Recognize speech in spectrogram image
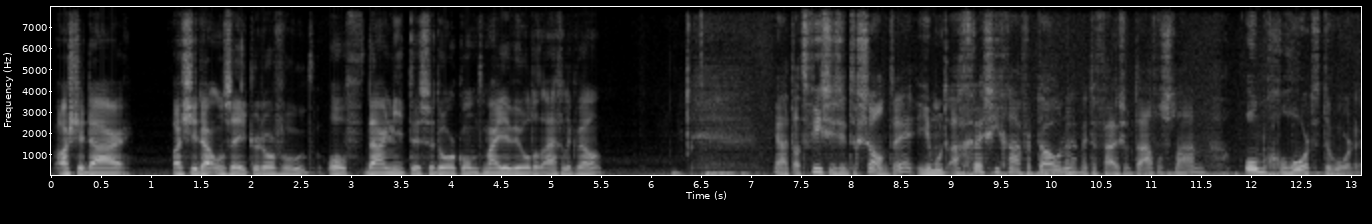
als je daar als je daar onzeker door voelt of daar niet tussendoor komt, maar je wil dat eigenlijk wel? Ja, het advies is interessant. Hè? Je moet agressie gaan vertonen, met de vuist op tafel slaan, om gehoord te worden.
